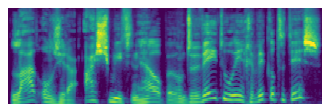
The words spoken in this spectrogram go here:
Laat ons je daar alsjeblieft in helpen, want we weten hoe ingewikkeld het is.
